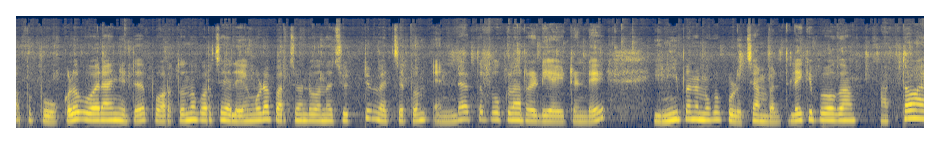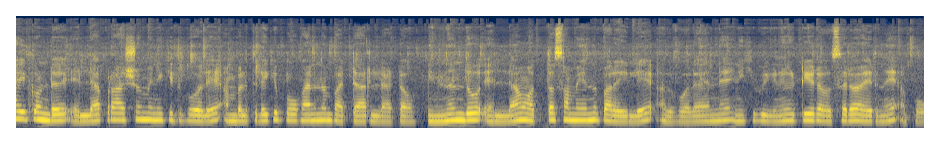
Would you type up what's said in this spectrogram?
അപ്പോൾ പൂക്കൾ പോരാഞ്ഞിട്ട് പുറത്തുനിന്ന് കുറച്ച് ഇലയും കൂടെ പറിച്ചുകൊണ്ട് വന്ന് ചുറ്റും വെച്ചപ്പം എന്റെ അത്തപ്പൂക്കളം റെഡി ആയിട്ടുണ്ട്. ഇനിയിപ്പോൾ നമുക്ക് കുളിച്ച് അമ്പലത്തിലേക്ക് പോകാം. അത്തം ആയിക്കൊണ്ട് എല്ലാ പ്രാവശ്യവും എനിക്കിതുപോലെ അമ്പലത്തിലേക്ക് പോകാനൊന്നും പറ്റാറില്ല കേട്ടോ. ഇന്നെന്തോ എല്ലാം ഒത്ത സമയം എന്ന് പറയില്ലേ? അതുപോലെ തന്നെ എനിക്ക് വീണ് കിട്ടിയൊരു അവസരമായിരുന്നേ. അപ്പോൾ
